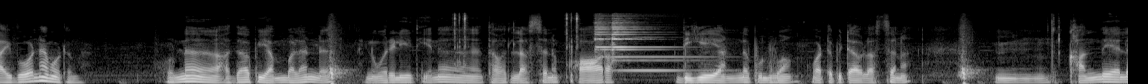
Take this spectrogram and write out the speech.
අයිබෝන් හැමෝටම. ඔන්න අද අපි යම් බලන්න නුවරඑළියේ තියෙන තවත් ලස්සන පාරක් දිගේ යන්න පුළුවන් වටපිටාව ලස්සන. කන්ද ඇල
